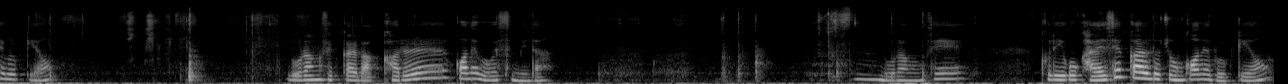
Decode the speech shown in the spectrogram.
해볼게요. 노랑 색깔 마카를 꺼내 보겠습니다. 음, 노랑색 그리고 갈 색깔도 좀 꺼내 볼게요.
